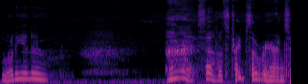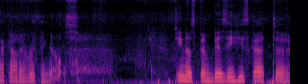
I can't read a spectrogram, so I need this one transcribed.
what do you know? All right, so let's traipse over here and check out everything else. Gino's been busy. He's got uh,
